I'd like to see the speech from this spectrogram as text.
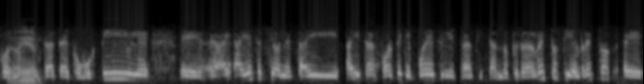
cuando se trata de combustible, eh, hay, hay, excepciones, hay, hay transporte que puede seguir transitando, pero el resto sí, el resto eh,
